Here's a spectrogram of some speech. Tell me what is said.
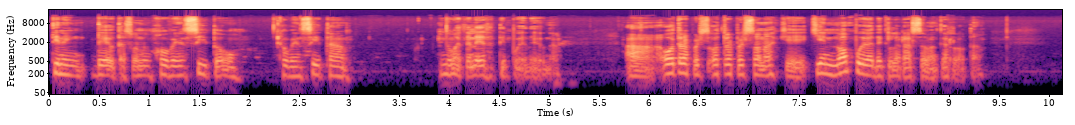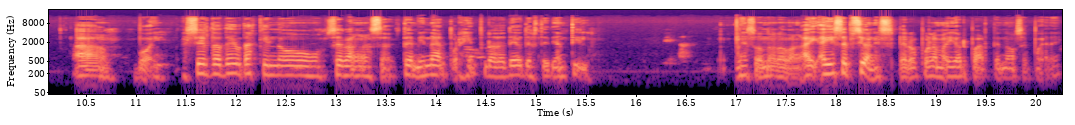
tienen deudas, son un jovencito, jovencita, no va a tener ese tipo de deuda. Uh, otras, otras personas que quien no puede declararse bancarrota. Uh, voy, ciertas deudas que no se van a terminar, por ejemplo, la deuda estudiantil. Eso no lo van. Hay, hay excepciones, pero por la mayor parte no se puede.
